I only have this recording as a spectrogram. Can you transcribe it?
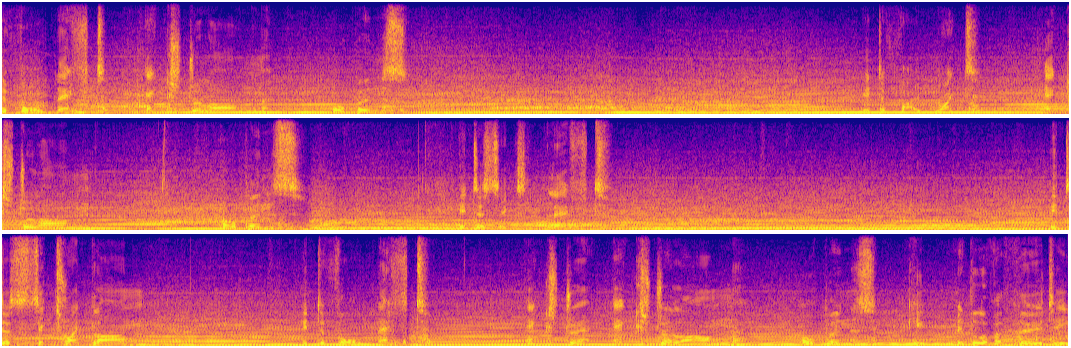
Into four left, extra long, opens, into five right, extra long, opens, into six left, into six right long, into four left, extra, extra long, opens, keep middle of a 30,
